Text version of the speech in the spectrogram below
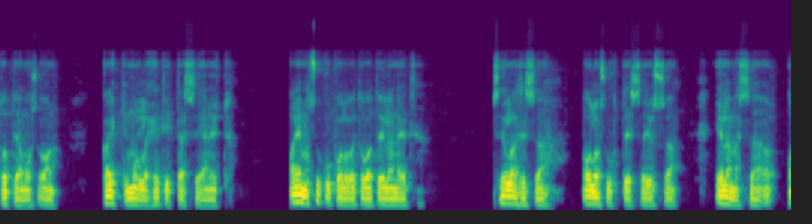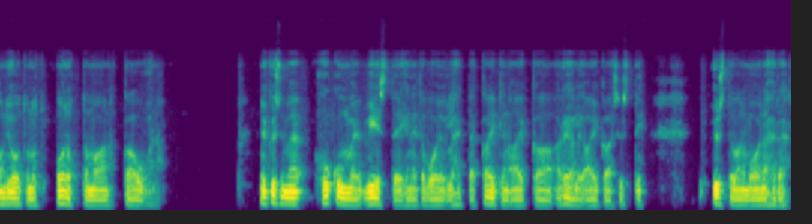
toteamus on kaikki mulle heti tässä ja nyt. Aiemmat sukupolvet ovat eläneet sellaisissa olosuhteissa, jossa elämässä on joutunut odottamaan kauan. Nykyisin me hukumme viesteihin, että voi lähettää kaiken aikaa reaaliaikaisesti. Ystävän voi nähdä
